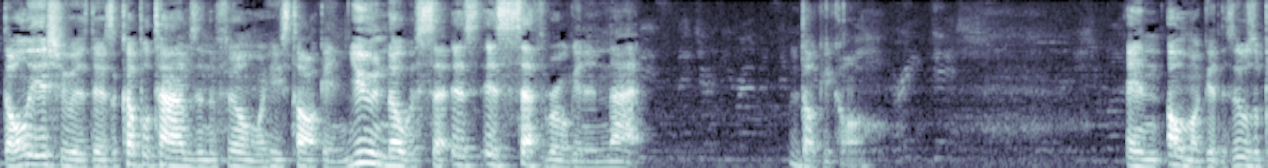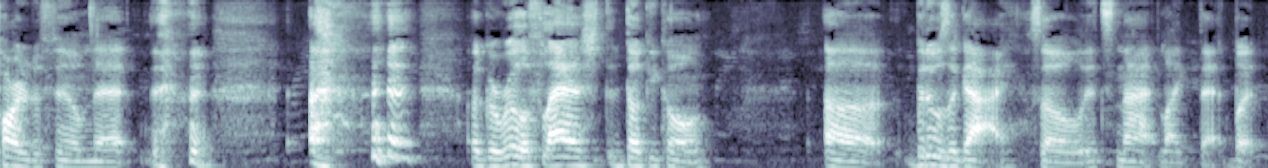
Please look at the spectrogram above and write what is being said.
The only issue is there's a couple times in the film where he's talking, you know it's Seth, it's, it's Seth Rogen and not Donkey Kong. And oh my goodness, it was a part of the film that a gorilla flashed Donkey Kong, uh, but it was a guy, so it's not like that. But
